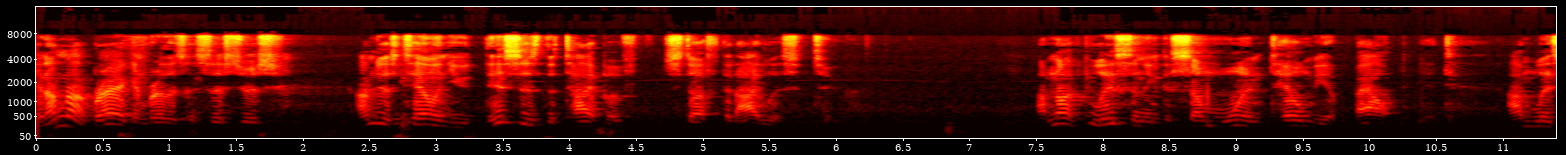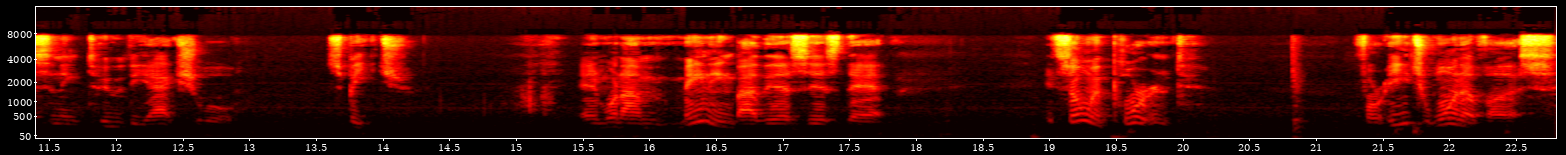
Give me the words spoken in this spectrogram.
and I'm not bragging, brothers and sisters, I'm just telling you, this is the type of stuff that I listen to. I'm not listening to someone tell me about it, I'm listening to the actual speech. And what I'm meaning by this is that it's so important for each one of us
